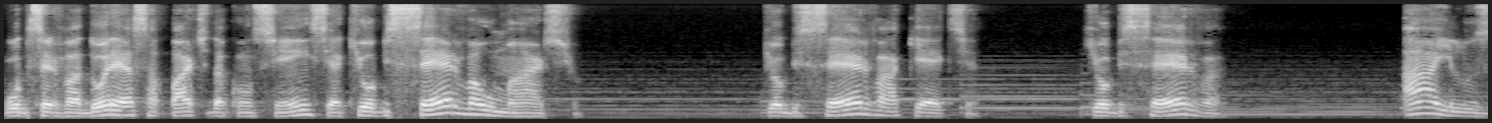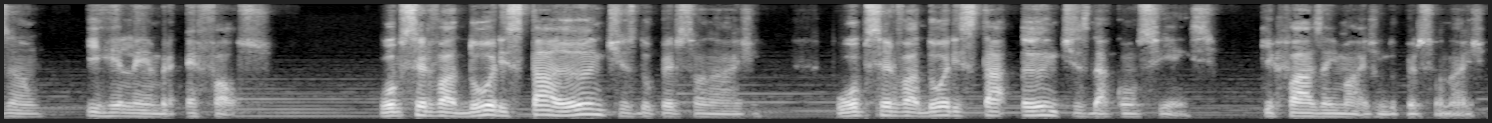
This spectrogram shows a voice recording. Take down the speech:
O observador é essa parte da consciência que observa o Márcio, que observa a Kétia, que observa a ilusão e relembra, é falso. O observador está antes do personagem. O observador está antes da consciência, que faz a imagem do personagem.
